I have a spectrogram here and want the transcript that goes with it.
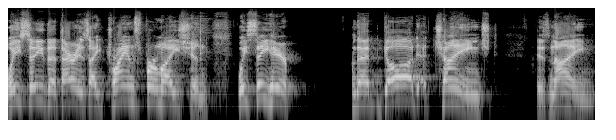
We see that there is a transformation. We see here that God changed his name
